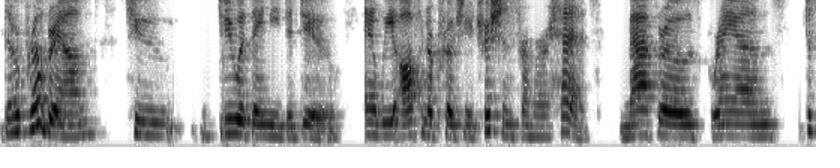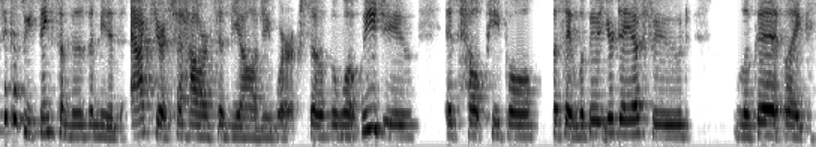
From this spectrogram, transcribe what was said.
their program to do what they need to do. And we often approach nutrition from our heads macros, grams. Just because we think something doesn't mean it's accurate to how our physiology works. So, the, what we do is help people, let's say, look at your day of food, look at like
